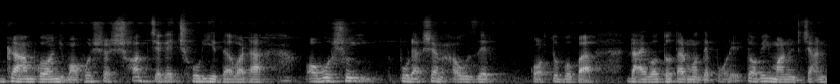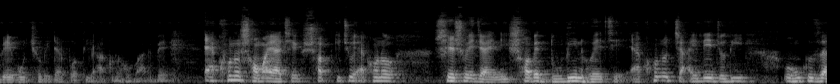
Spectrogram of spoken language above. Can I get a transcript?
গ্রামগঞ্জ, মফস্বল সব জায়গায় ছড়িয়ে দেওয়াটা অবশ্যই প্রোডাকশন হাউসের কর্তব্য বা দায়বদ্ধতার মধ্যে পড়ে। তবেই মানুষ জানবে এবং ছবিটার প্রতি আগ্রহ বাড়বে। এখনও সময় আছে সব কিছু এখনও শেষ হয়ে যায়নি, সবে দুদিন হয়েছে। এখনও চাইলে যদি অঙ্কুশদা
